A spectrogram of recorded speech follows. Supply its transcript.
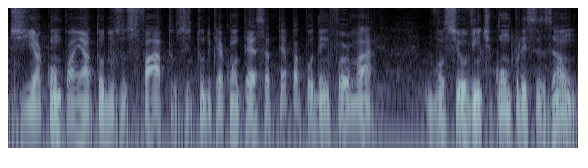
de acompanhar todos os fatos e tudo que acontece, até para poder informar você ouvinte com precisão,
